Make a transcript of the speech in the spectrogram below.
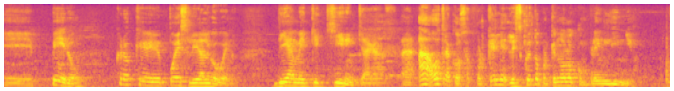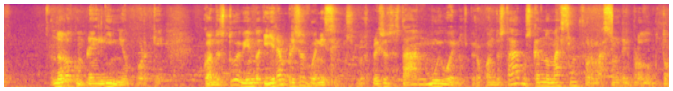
eh, pero creo que puede salir algo bueno. Díganme qué quieren que haga. Ah, ah otra cosa, ¿por les cuento por qué no lo compré en línea. No lo compré en línea porque cuando estuve viendo, y eran precios buenísimos, los precios estaban muy buenos, pero cuando estaba buscando más información del producto,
